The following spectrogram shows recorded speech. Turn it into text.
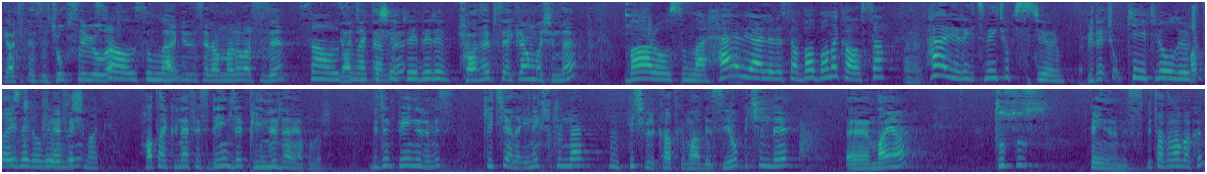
gerçekten sizi çok seviyorlar. Sağ olsunlar. Herkesin selamları var size. Sağ olsunlar, Gerçekten de teşekkür ederim. Şu an hepsi ekran başında. Var olsunlar. Her yerlere va- bana kalsa her yere gitmeyi çok istiyorum. Bir de çok keyifli oluyor, Hatay çok güzel oluyor künefenin- buluşmak. Hatay künefesi deyince peynirden yapılır. Bizim peynirimiz keçi ya da inek sütünden hiçbir katkı maddesi yok. İçinde e, maya, tuzsuz peynirimiz. Bir tadına bakın.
